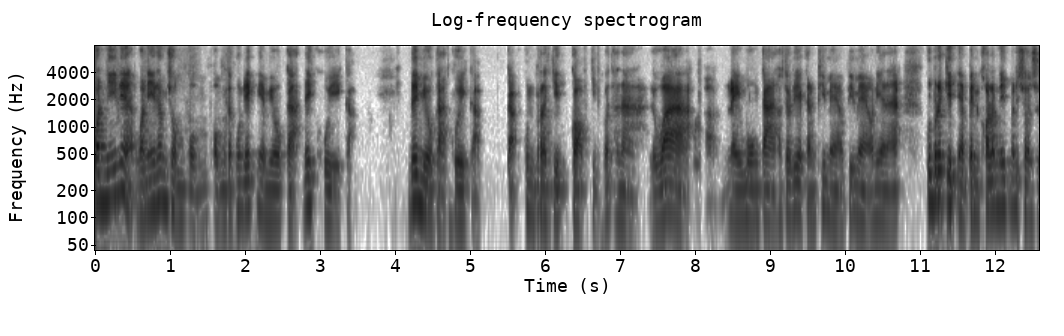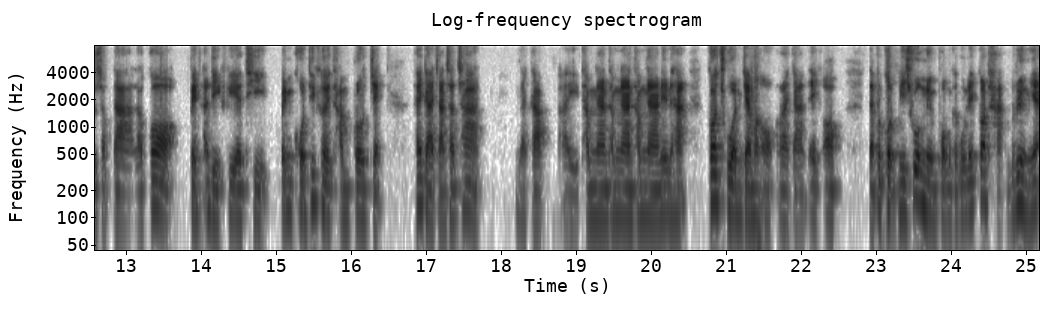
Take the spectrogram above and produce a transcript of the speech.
วันนี้เนี่ยวันนี้ท่านผู้ชมผมผมกับคุณเอ็กเนี่ยมีโอกาสได้คุยกับ ได้มีโอกาสคุยกับกับคุณประกิตกอบกิจวัฒนา หรือว่าในวงการเขาจะเรียกกันพี่แมวพี่แมวเนี่ยนะฮะคุณประกิตเนี่ยเป็นคอลัมนิสต์มติชนสุดสัปดาห์แล้วก็เป็นอดีตครีเอทีฟเป็นคนที่เคยทำโปรเจกต์ให้กับอาจารย์ชัดชาตินะครับไอทำงานทำงานทำงานนี่นะฮะก็ชวนแกมาออกรายการเอ็กออกแต่ปรากฏมีช่วงหนึ่งผมกับคุณเอ็กก็ถามเรื่องเนี้ย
